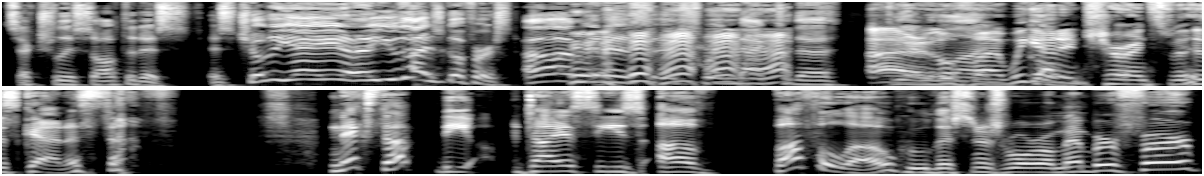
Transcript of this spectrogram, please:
sexually assaulted as, as children. Yeah, yeah, yeah, you guys go first. I'm going to swing back to the, the All right, end of the well, line. fine. We got insurance for this kind of stuff. Next up, the Diocese of Buffalo, who listeners will remember for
